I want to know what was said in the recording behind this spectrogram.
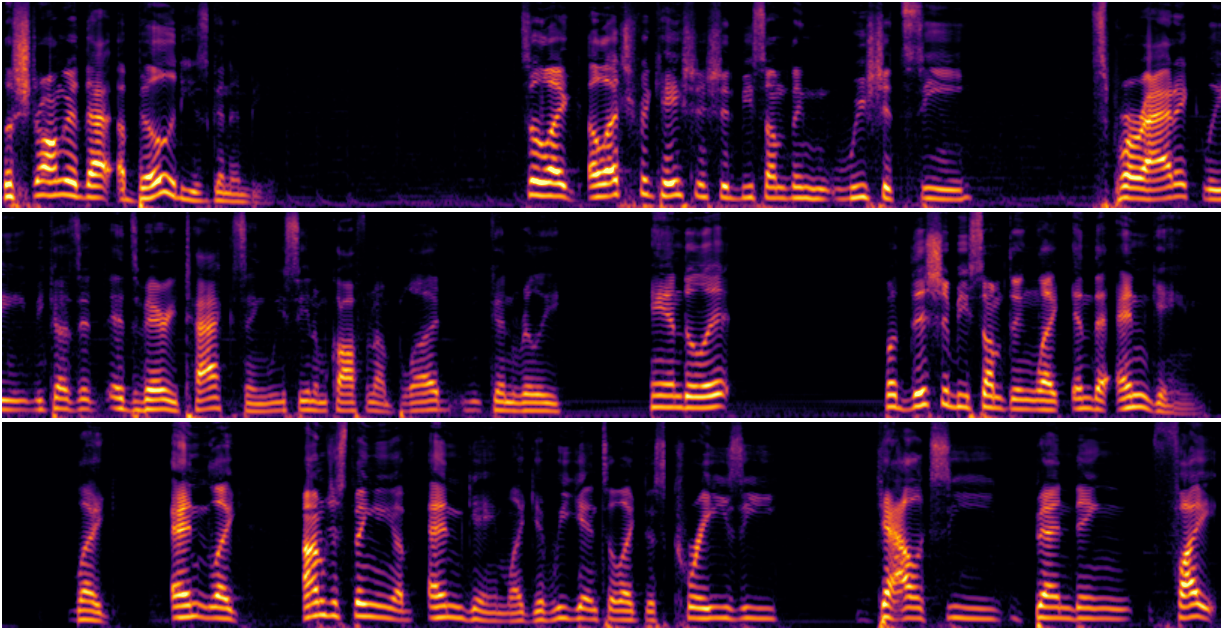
The stronger that ability is gonna be. So like electrification should be something we should see sporadically because it, it's very taxing. We've seen him coughing up blood. He can really handle it. But this should be something like in the end game. Like and like I'm just thinking of end game. Like if we get into like this crazy galaxy bending fight,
